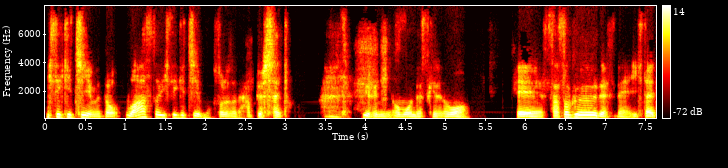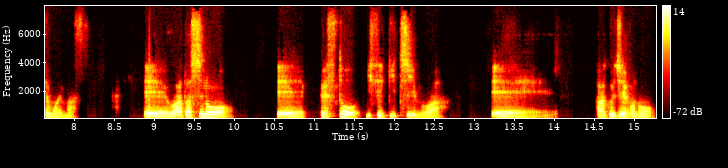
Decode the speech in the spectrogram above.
移籍チームとワースト移籍チームをそれぞれ発表したいと いうふうに思うんですけれども、えー早速ですね、いきたいと思います。えー私の、えーベスト移籍チームは、えーパーク・ジェホの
